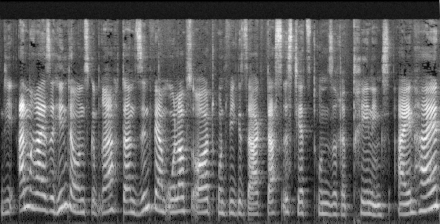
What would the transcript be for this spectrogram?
die Anreise hinter uns gebracht, dann sind wir am Urlaubsort und wie gesagt, das ist jetzt unsere Trainingseinheit.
